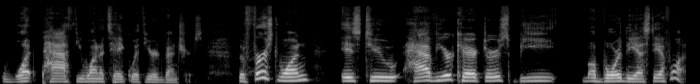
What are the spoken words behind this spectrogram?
what path you want to take with your adventures. The first one is to have your characters be aboard the SDF 1.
